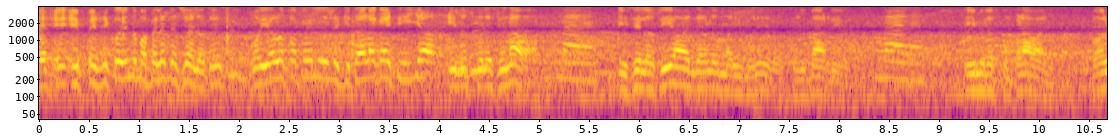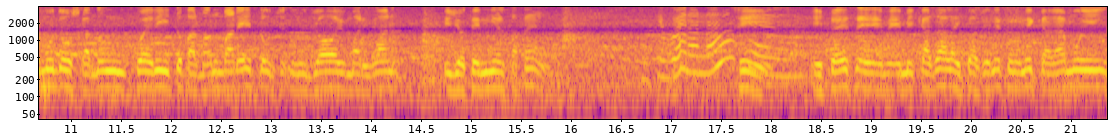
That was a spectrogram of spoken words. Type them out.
Eh, eh, empecé cogiendo papeles de suelo, entonces cogía los papeles, le quitaba la gaitilla y los coleccionaba. Vale, Y se los iba a vender a los marihuaneros del barrio. vale. y me los compraban. Todo el mundo buscando un cuerito para armar un bareto, un, un yo y un marihuana. Y yo tenía el papel. Qué bueno, ¿no? Sí. Entonces eh, en mi casa la situación económica era muy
